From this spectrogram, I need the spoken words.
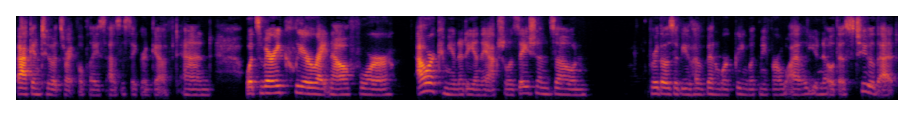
back into its rightful place as a sacred gift. And what's very clear right now for our community in the actualization zone for those of you who have been working with me for a while, you know this too, that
